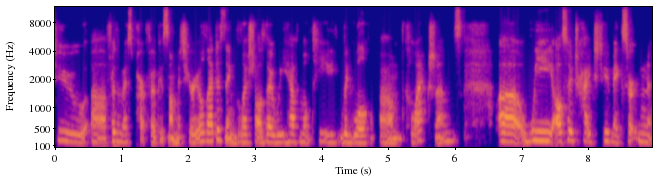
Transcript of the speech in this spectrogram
to, uh, for the most part, focus on material that is English, although we have multilingual um, collections. Uh, we also try to make certain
